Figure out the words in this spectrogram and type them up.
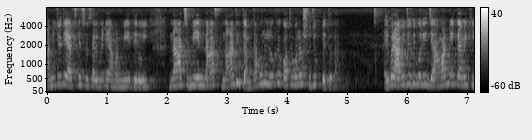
আমি যদি আজকে সোশ্যাল মিডিয়ায় আমার মেয়েদের ওই নাচ, মেয়ের নাচ না দিতাম, তাহলে লোকে কথা বলার সুযোগ পেতো না। এবার আমি যদি বলি যে, আমার মেয়েকে আমি কি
